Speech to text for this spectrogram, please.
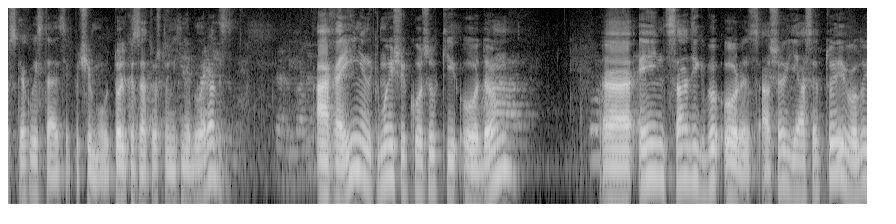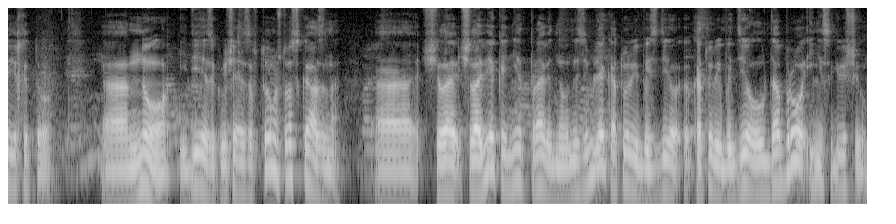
С какой стати? Почему? Только за то, что у них не было радости? А Гаинин к Мойши Косовки Одом э, Эйн Садик Б Орец, Ашер Ясе То и Волу Ехето. Э, но идея заключается в том, что сказано, э, человека нет праведного на земле, который бы, сделал, который бы делал добро и не согрешил.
